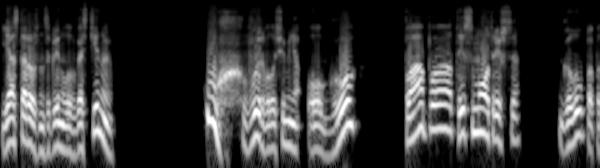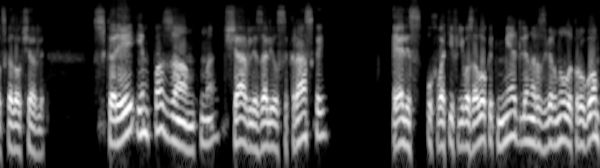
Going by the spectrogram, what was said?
Я осторожно заглянула в гостиную. «Ух!» — вырвалось у меня. «Ого! Папа, ты смотришься!» «Глупо», — подсказал Чарли. «Скорее импозантно». Чарли залился краской. Элис, ухватив его за локоть, медленно развернула кругом,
